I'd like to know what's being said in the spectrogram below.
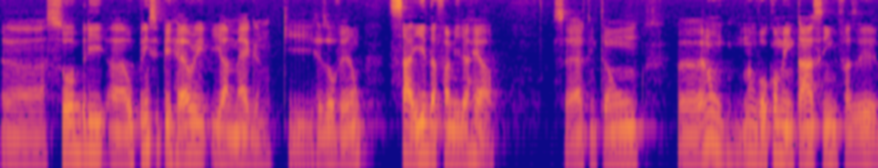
uh, sobre uh, o príncipe Harry e a Meghan, que resolveram sair da família real, certo? Então, uh, eu não, não vou comentar assim, fazer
